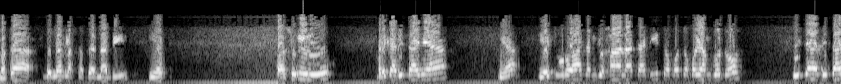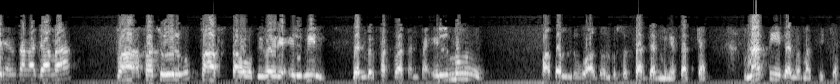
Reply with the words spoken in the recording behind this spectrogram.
Maka benarlah kata Nabi, Fasu'ilu, mereka ditanya, ya, yaitu dan juhala tadi, tokoh-tokoh yang bodoh, bisa ditanya tentang agama, fasu'ilu, fa'aftau biwairi ilmin, dan berfatwa tanpa ilmu, fadallu wa adallu sesat dan menyesatkan, mati dan mematikan.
